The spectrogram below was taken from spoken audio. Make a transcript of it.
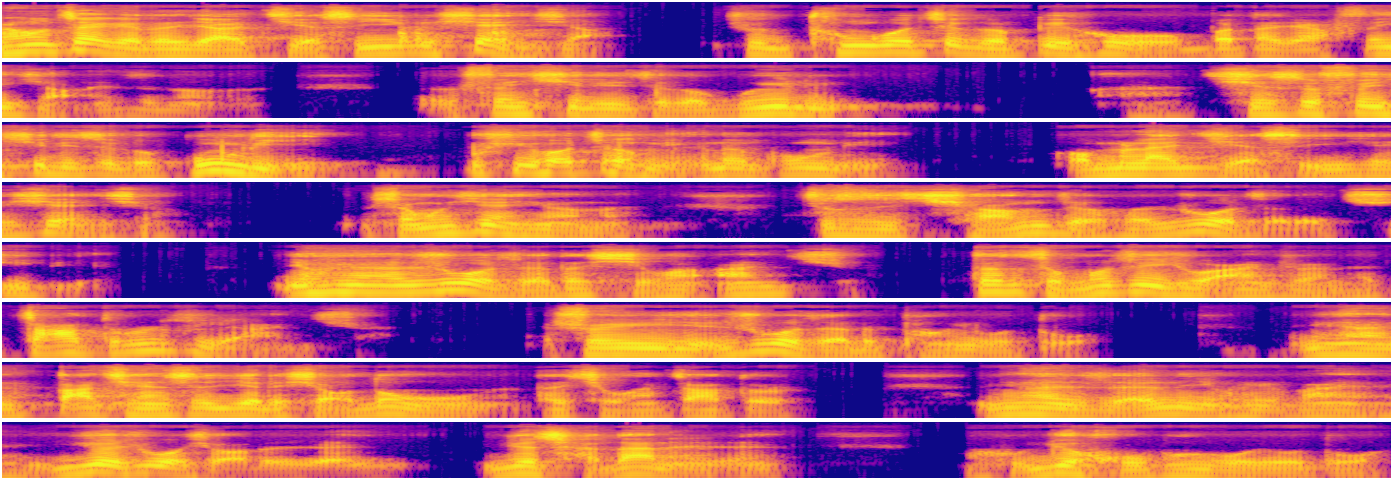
然后再给大家解释一个现象，就是通过这个背后我把大家分享的这种分析的这个规律啊，其实分析的这个公理不需要证明的公理，我们来解释一些现象。什么现象呢？就是强者和弱者的区别。你会发现弱者他喜欢安全，但怎么追求安全呢？扎堆儿最安全，所以弱者的朋友多。你看大千世界的小动物们，他喜欢扎堆儿。你看人，你会发现越弱小的人，越扯淡的人，越狐朋狗友多。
